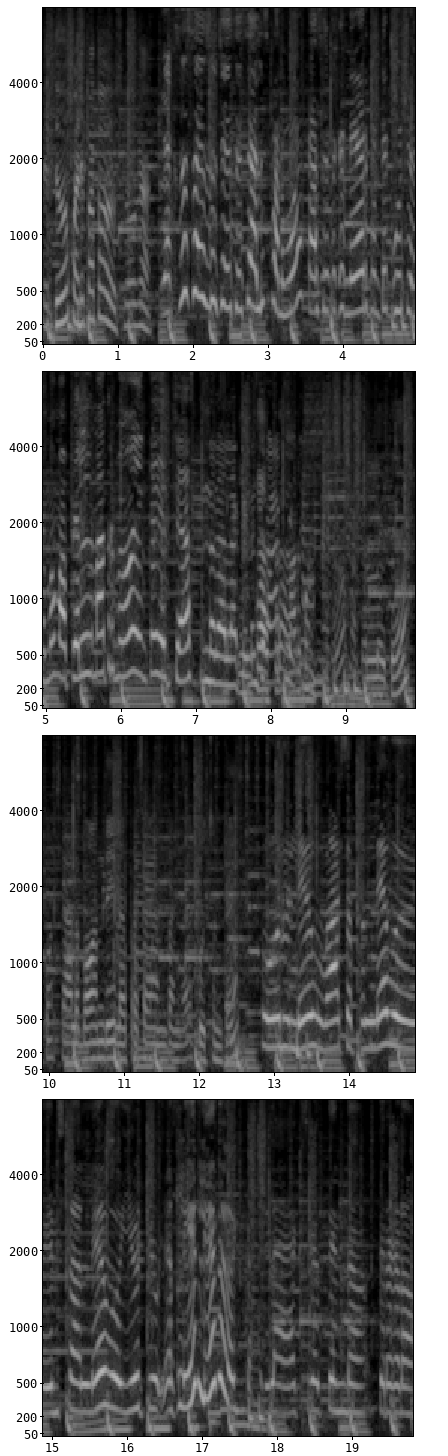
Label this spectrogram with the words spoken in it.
పెద్ద పడిపోతావు స్లోగా. ఎక్సర్సైజ్ చేసేసి అలసిపోనము. కాసేపు ఇక్కడ నేడుకుంటే కూర్చోడము మా పిల్లలు మాత్రమే ఇంకా చేస్తున్నారు అలా అయితే చాలా బాగుంది ఇలా ప్రశాంతంగా కూర్చుంటే. ఫోన్లు లేవు వాట్సాప్ లేవు ఇన్స్టా లేవు యూట్యూబ్ అసలు ఏం లేదు. ఇంకా రిలాక్స్గా తినడం తిరగడం.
